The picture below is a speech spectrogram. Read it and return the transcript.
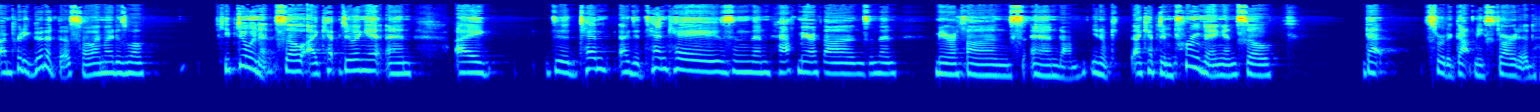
I'm pretty good at this, so I might as well keep doing it. So I kept doing it, and I did ten. I did ten Ks, and then half marathons, and then marathons and um, you know i kept improving and so that sort of got me started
